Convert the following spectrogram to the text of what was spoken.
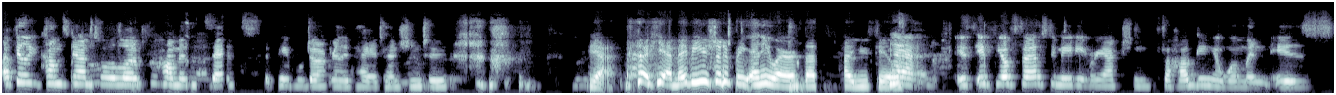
I feel like it comes down to a lot of common sense that people don't really pay attention to. Yeah. yeah. Maybe you shouldn't be anywhere if that's how you feel. Yeah, is if your first immediate reaction for hugging a woman is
